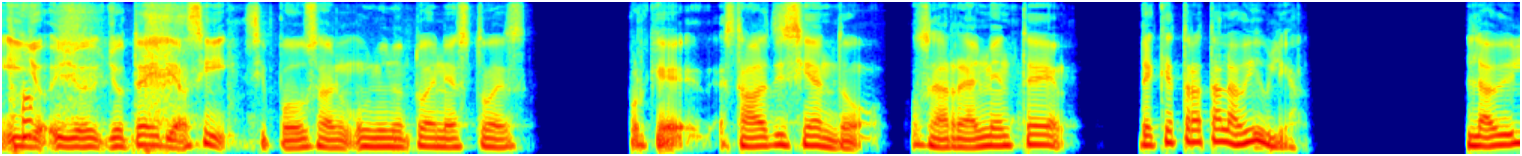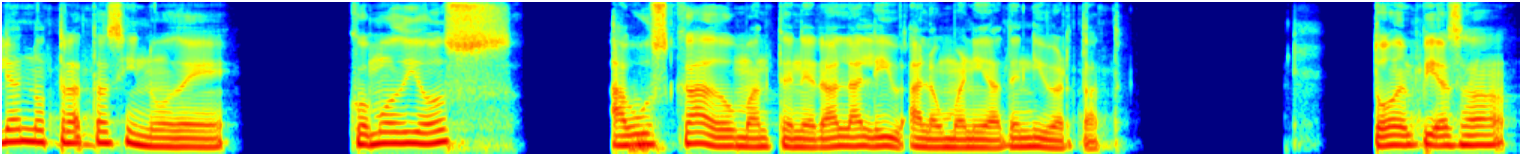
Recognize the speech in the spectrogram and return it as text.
y yo, yo, yo, te diría, sí, si puedo usar un minuto en esto es porque estabas diciendo, o sea, realmente, ¿de qué trata la Biblia? La Biblia no trata sino de cómo Dios ha buscado mantener a la, a la humanidad en libertad. Todo empieza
